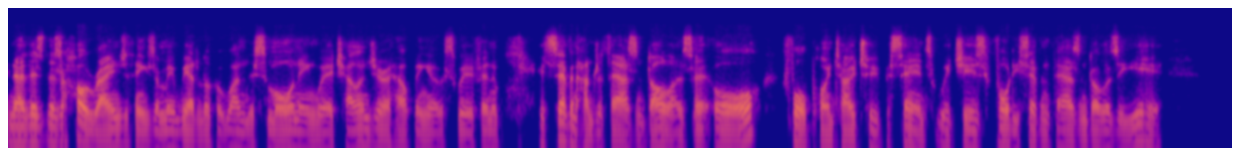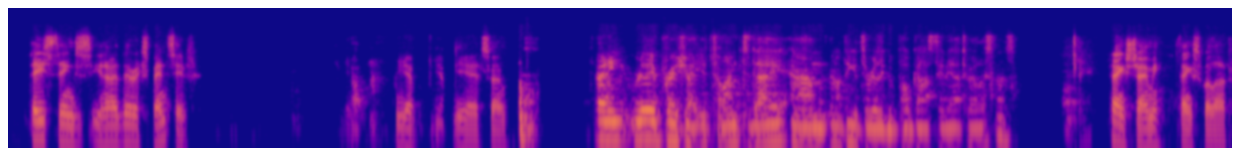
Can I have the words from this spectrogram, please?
You know, there's there's a whole range of things. I mean, we had a look at one this morning where Challenger are helping us with, and it's seven hundred thousand dollars uh, or four point oh two percent, which is forty seven thousand dollars a year. These things, you know, they're expensive. Yep. Yep. Yep. Yeah. So, Tony, really appreciate your time today. Um, and I think it's a really good podcast to get out to our listeners. Thanks, Jamie. Thanks, Willard.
